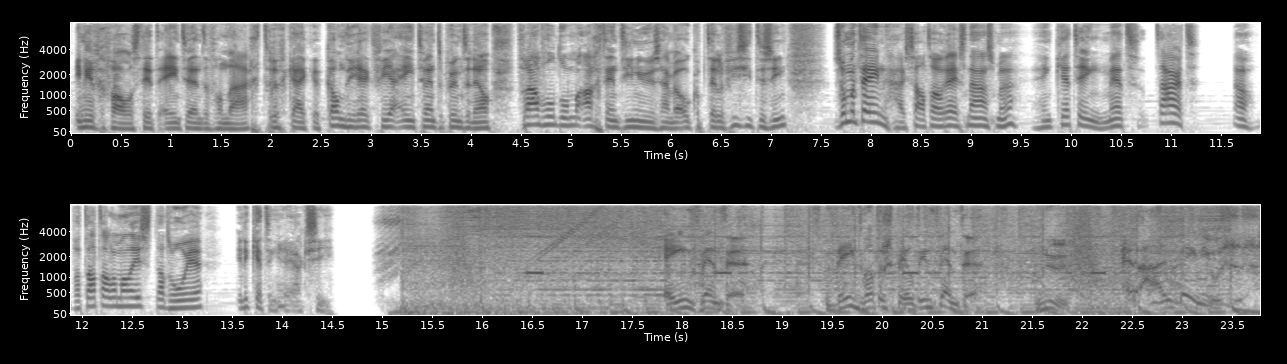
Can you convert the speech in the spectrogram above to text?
In ieder geval is dit 120 vandaag. Terugkijken kan direct via 120.nl. Vanavond om 8 en 10 uur zijn we ook op televisie te zien. Zometeen, hij staat al rechts naast me. Henk Ketting met taart. Nou, wat dat allemaal is, dat hoor je in de kettingreactie. 120. Weet wat er speelt in Twente. Nu, het ANP-nieuws.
